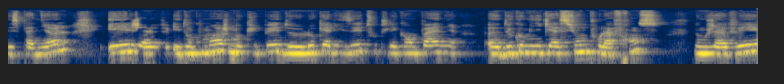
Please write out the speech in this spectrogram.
espagnol. Et, et, donc moi, je m'occupais de localiser toutes les campagnes euh, de communication pour la France. Donc j'avais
